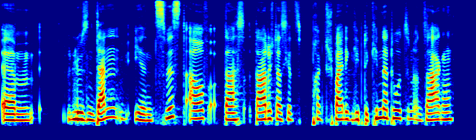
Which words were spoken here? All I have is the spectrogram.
ähm, lösen dann ihren Zwist auf, dass dadurch, dass jetzt praktisch beide geliebte Kinder tot sind und sagen,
